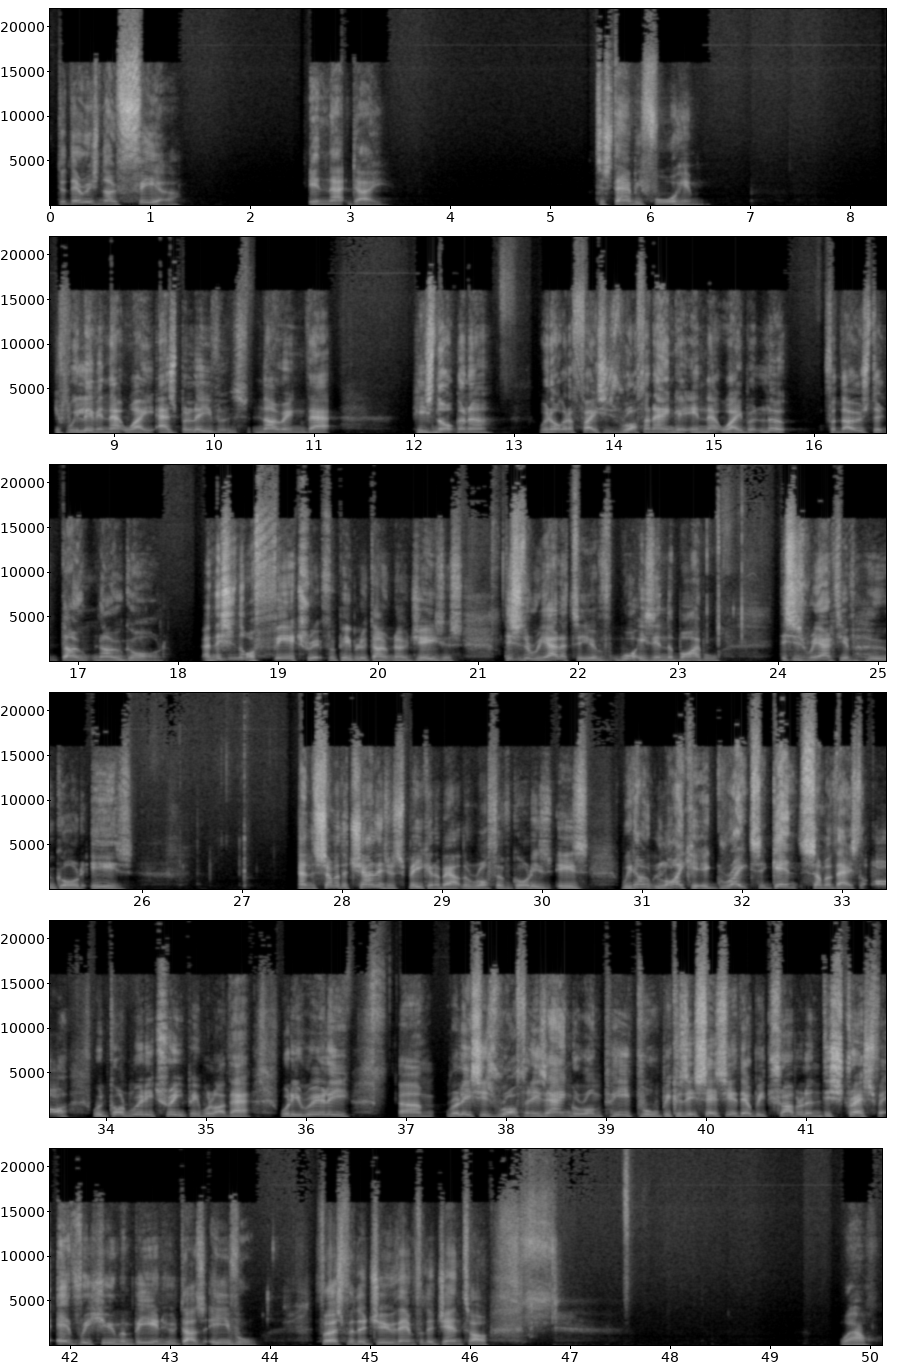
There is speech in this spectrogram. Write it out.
That there is no fear in that day to stand before Him if we live in that way as believers, knowing that He's not going to, we're not going to face His wrath and anger in that way. But look, for those that don't know God, and this is not a fear trip for people who don't know Jesus, this is the reality of what is in the Bible. This is reality of who God is. And some of the challenge of speaking about the wrath of God is, is we don't like it. It grates against some of that. It's like, oh, would God really treat people like that? Would He really um, release his wrath and his anger on people because it says here there'll be trouble and distress for every human being who does evil. First for the Jew, then for the Gentile. Wow.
